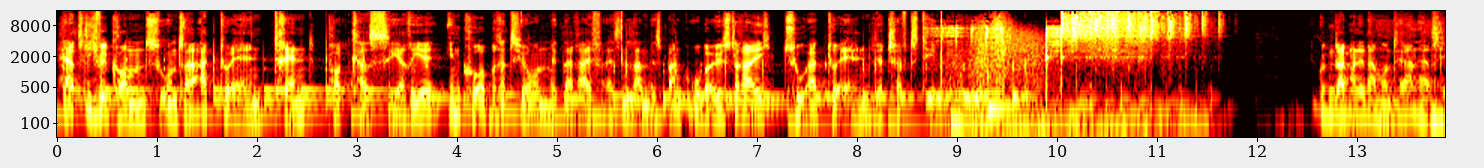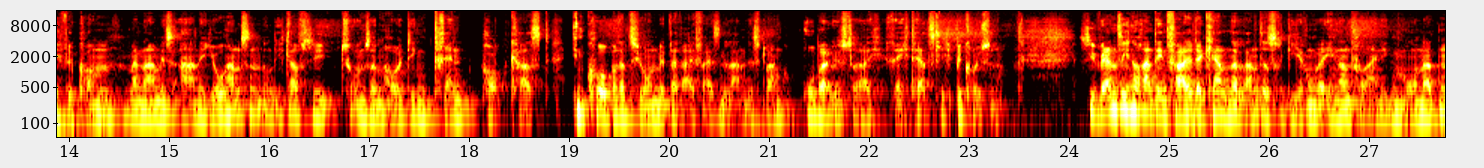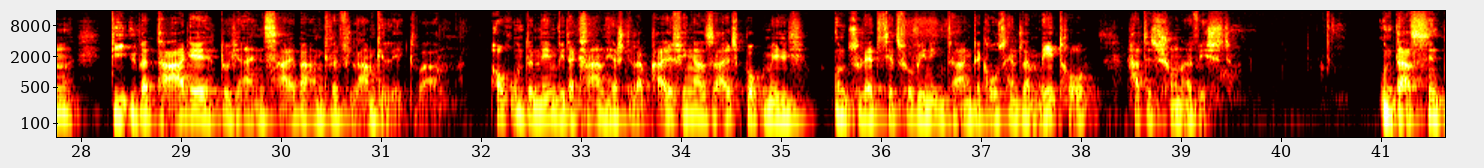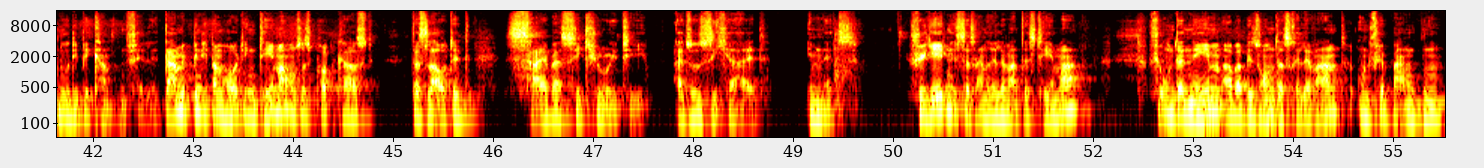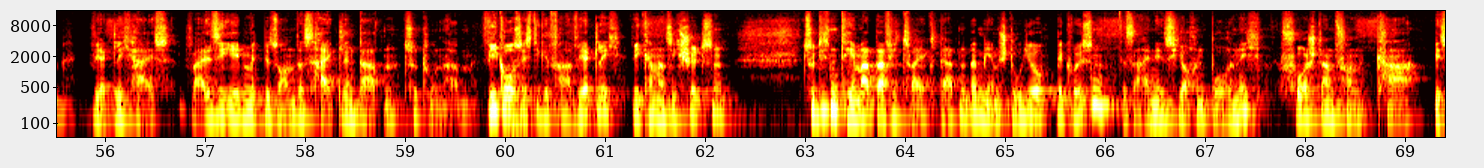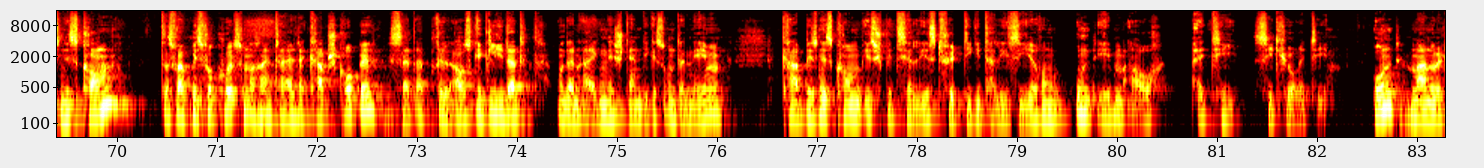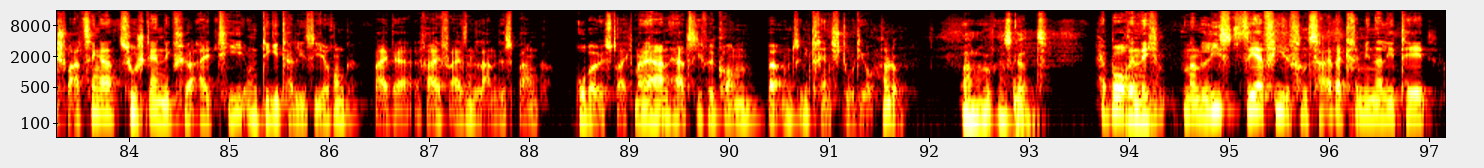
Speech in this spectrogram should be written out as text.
Herzlich willkommen zu unserer aktuellen Trend-Podcast-Serie in Kooperation mit der Raiffeisen Landesbank Oberösterreich zu aktuellen Wirtschaftsthemen. Guten Tag, meine Damen und Herren, herzlich willkommen. Mein Name ist Arne Johansen und ich darf Sie zu unserem heutigen Trend-Podcast in Kooperation mit der Raiffeisen Landesbank Oberösterreich recht herzlich begrüßen. Sie werden sich noch an den Fall der Kärntner Landesregierung erinnern vor einigen Monaten, die über Tage durch einen Cyberangriff lahmgelegt war. Auch Unternehmen wie der Kranhersteller Palfinger, Salzburg Milch und zuletzt jetzt vor wenigen Tagen der Großhändler Metro hat es schon erwischt. Und das sind nur die bekannten Fälle. Damit bin ich beim heutigen Thema unseres Podcasts. Das lautet Cyber Security, also Sicherheit im Netz. Für jeden ist das ein relevantes Thema, für Unternehmen aber besonders relevant und für Banken wirklich heiß, weil sie eben mit besonders heiklen Daten zu tun haben. Wie groß ist die Gefahr wirklich? Wie kann man sich schützen? Zu diesem Thema darf ich zwei Experten bei mir im Studio begrüßen. Das eine ist Jochen Borenich, Vorstand von K Businesscom. Das war bis vor kurzem noch ein Teil der Kapsch-Gruppe, seit April ausgegliedert und ein eigenes ständiges Unternehmen. K-Businesscom ist Spezialist für Digitalisierung und eben auch IT-Security. Und Manuel Schwarzinger, zuständig für IT und Digitalisierung bei der Raiffeisen Landesbank Oberösterreich. Meine Herren, herzlich willkommen bei uns im Trendstudio. Hallo. Hallo, grüß Gott. Herr Borenich, man liest sehr viel von Cyberkriminalität,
